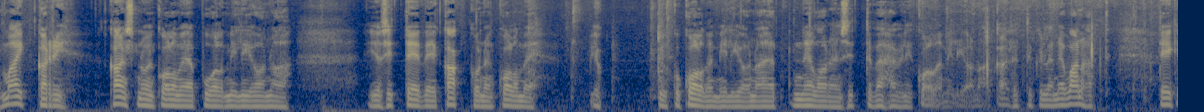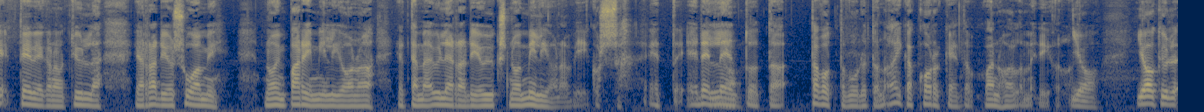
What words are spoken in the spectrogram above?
Maikkari, kans noin 3,5 miljoonaa. Ja sitten TV2 3, kolme miljoonaa ja nelonen sitten vähän yli kolme miljoonaa kanssa. Että kyllä ne vanhat TV-kanavat yllä ja Radio Suomi noin pari miljoonaa ja tämä Yle Radio 1 noin miljoona viikossa. Että edelleen no. tuota, tavoittavuudet on aika korkeita vanhoilla medioilla. Joo, Joo, kyllä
